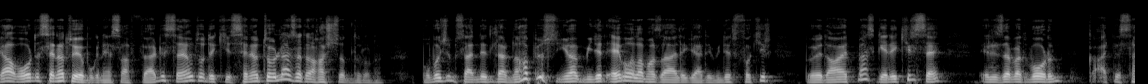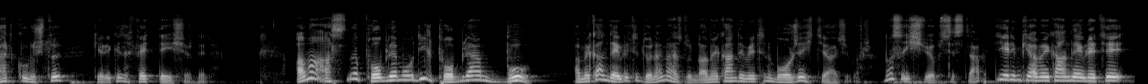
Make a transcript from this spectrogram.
Ya orada senatoya bugün hesap verdi. Senatodaki senatörler zaten haşladılar onu. Babacım sen dediler ne yapıyorsun ya? Millet ev alamaz hale geldi. Millet fakir. Böyle devam etmez. Gerekirse Elizabeth Warren gayet de sert konuştu. Gerekirse FED değişir dedi. Ama aslında problem o değil. Problem bu. Amerikan devleti dönemez durumda. Amerikan devletinin borca ihtiyacı var. Nasıl işliyor bu sistem? Diyelim ki Amerikan devleti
